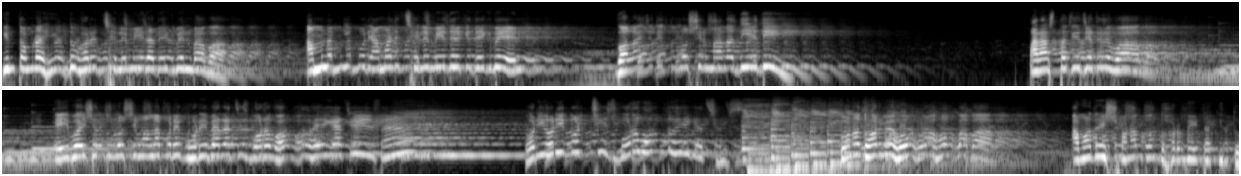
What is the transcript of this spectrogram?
কিন্তু আমরা হিন্দু ঘরের ছেলে মেয়েরা দেখবেন বাবা, আমরা কি করি? আমাদের ছেলে মেয়েদেরকে দেখবেন, গলায় যদি তুলসীর মালা দিয়ে দিই রাস্তা দিয়ে যেতে বাবা। এই বয়সে তুলসী মালা পরে ঘুরে বেড়াচ্ছিস, বড় ভক্ত হয়ে গেছিস হ্যাঁ? হরি হরি করছিস, বড় ভক্ত হয়ে গেছিস। কোন ধর্মে হোক না হোক বাবা, আমাদের সনাতন ধর্মে এটা কিন্তু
